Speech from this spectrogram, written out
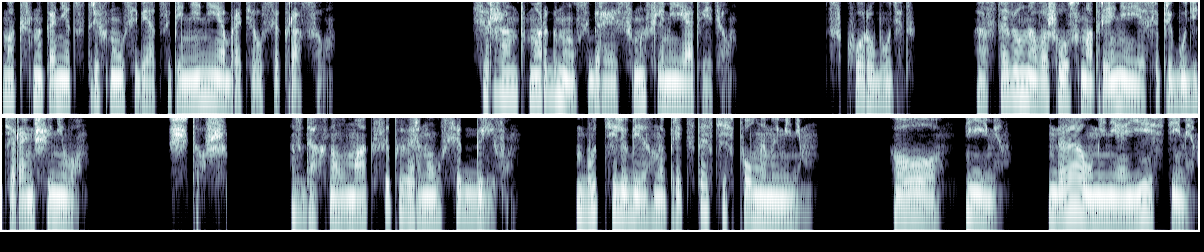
Макс наконец стряхнул себе оцепенение и обратился к Расселу. Сержант моргнул, собираясь с мыслями, и ответил. «Скоро будет. Оставил на ваше усмотрение, если прибудете раньше него». «Что ж», — вздохнул Макс и повернулся к Глифу. «Будьте любезны, представьтесь полным именем». «О, имя. Да, у меня есть имя.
